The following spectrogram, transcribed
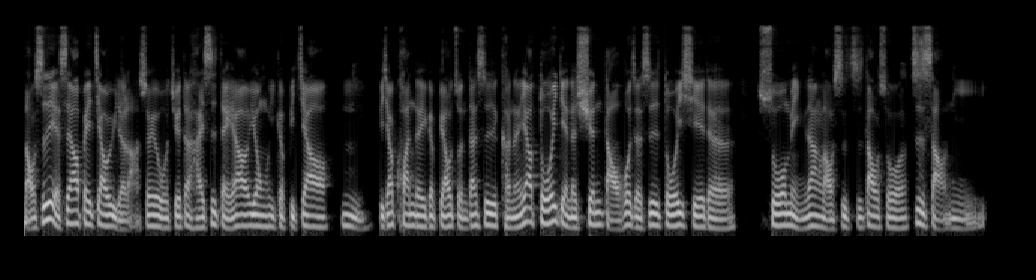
老师也是要被教育的啦，所以我觉得还是得要用一个比较嗯比较宽的一个标准，但是可能要多一点的宣导，或者是多一些的。说明让老师知道，说至少你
